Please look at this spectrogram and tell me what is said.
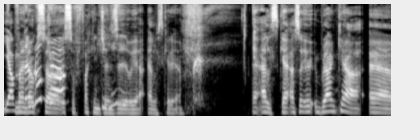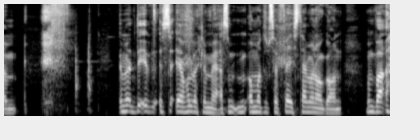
jag har fått Men en också blodpropp. så fucking Gen Z och jag älskar det. Jag älskar, alltså ibland kan jag ehm, men det, jag håller verkligen med, alltså, om man typ facetimar någon, man bara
